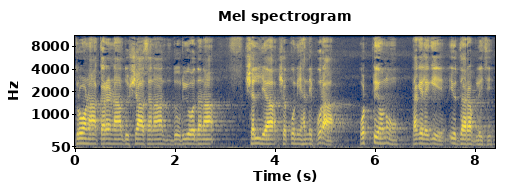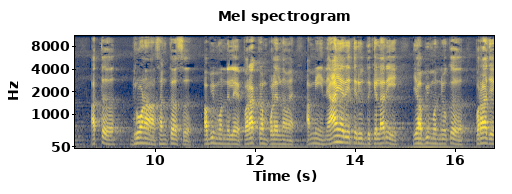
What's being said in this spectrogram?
द्रोणा कर्णा दुशासना दुर्योधना शल्य शकुनी हांणी पुरा ಒಟ್ಟಿ ಅವನು ತಗೆಲಗಿ ಯುದ್ಧ ರಬ್ಲಿಚಿ ಅತ್ತ ದ್ರೋಣ ಸಂತಸ ಅಭಿಮನ್ಯಲೆ ಪರಾಕ್ರಮ ಪಳೆಲ್ನವೆ ಅಮ್ಮಿ ನ್ಯಾಯ ರೀತಿ ಯುದ್ಧ ಕೆಲಾರಿ ಈ ಅಭಿಮನ್ಯುಕ ಪರಾಜಯ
